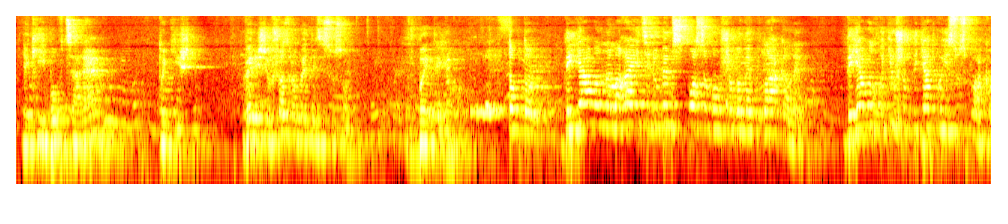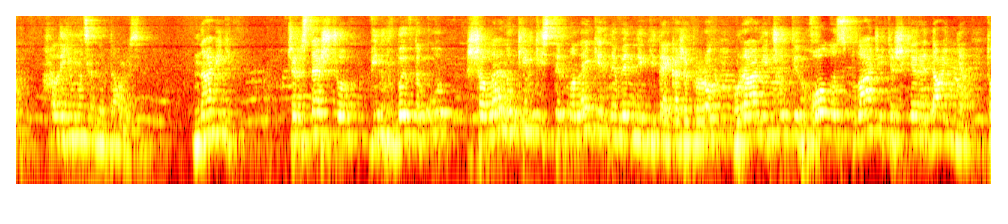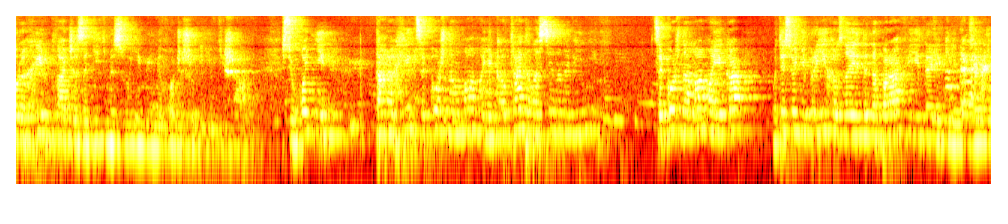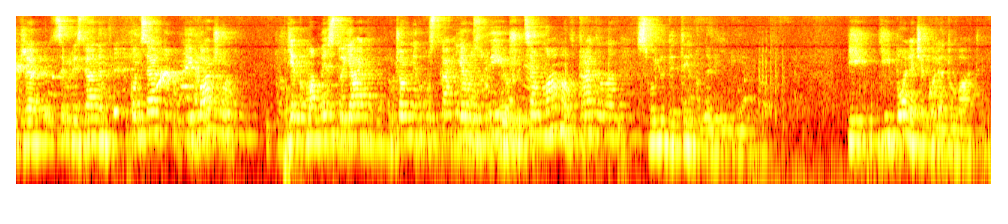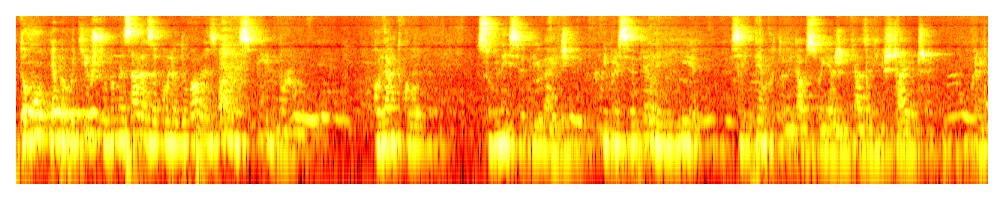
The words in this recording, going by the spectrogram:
який був царем тодішнім, вирішив, що зробити з Ісусом? Вбити його. Тобто диявол намагається любим способом, щоб ми плакали. Диявол хотів, щоб дитятко Ісус плакав, але йому це не вдалося. Навіть через те, що він вбив таку шалену кількість тих маленьких невинних дітей, каже пророк, у рамі чути голос плаче, тяжке ридання, то Рахиль плаче за дітьми своїми і не хоче, щоб її втішали. Сьогодні та Рахиль це кожна мама, яка втратила сина на війні. Це кожна мама, яка. От я сьогодні приїхав, знаєте, на парафії деякі вже цим різдвяним концертом і бачу, як мами стоять у чорних хустках, я розумію, що ця мама втратила свою дитину на війні. І їй боляче колядувати. Тому я би хотів, щоб ми зараз заколядували з вами спільно колядку сумний святий вечір і присвятили її всім тим, хто віддав своє життя, захищаючи Україну.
